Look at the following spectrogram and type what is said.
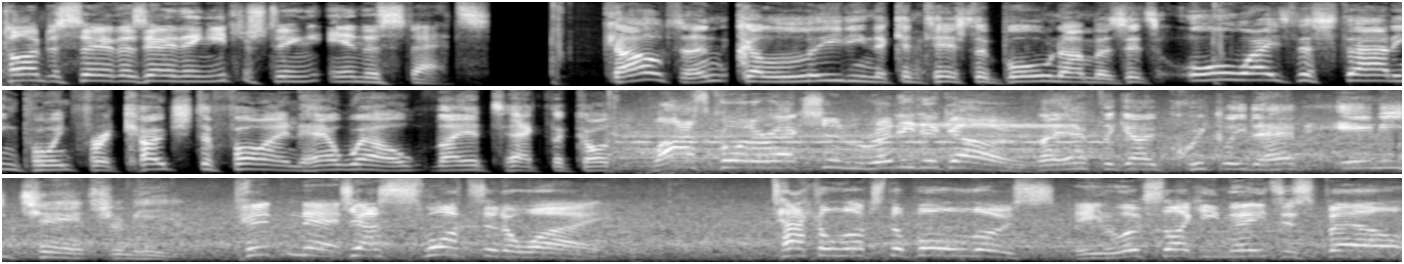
Time to see if there's anything interesting in the stats. Carlton are leading the contested ball numbers. It's always the starting point for a coach to find how well they attack the con. Last quarter action ready to go. They have to go quickly to have any chance from here. Pittonet just swats it away. Tackle knocks the ball loose. He looks like he needs a spell.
